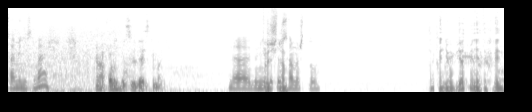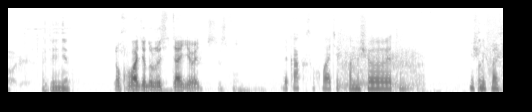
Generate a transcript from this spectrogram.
сами не снимаешь? А, форс бусы, да, снимают. Да, у них же то же самое, что... Так, а не убьет меня эта хрень? Хотя и нет. Ну хватит уже стягивать. Да как хватит? Там еще это... Еще не Так. хватит.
